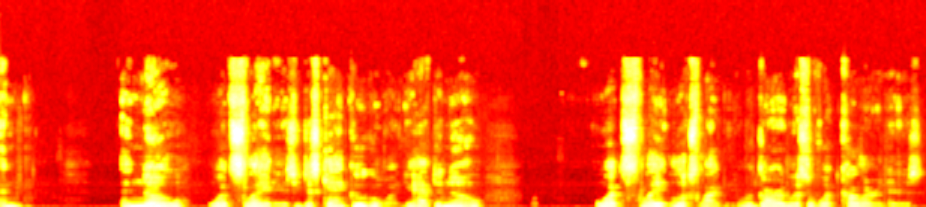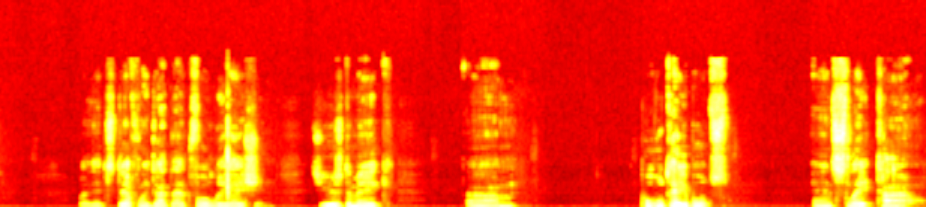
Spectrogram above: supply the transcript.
and and know what slate is. You just can't Google it. You have to know what slate looks like, regardless of what color it is. But it's definitely got that foliation. It's used to make um, pool tables and slate tile.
